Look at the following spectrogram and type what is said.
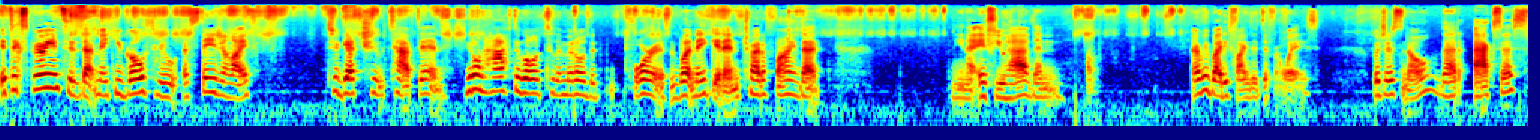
It's experiences that make you go through a stage in life to get you tapped in. You don't have to go to the middle of the forest butt naked and try to find that. You know, if you have, then everybody finds it different ways. But just know that access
